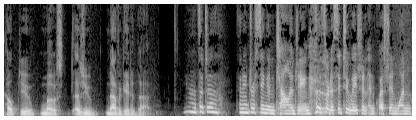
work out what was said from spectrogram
helped you most as you navigated that? Yeah, it's such a it's an interesting and challenging yeah. sort of situation and question. One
